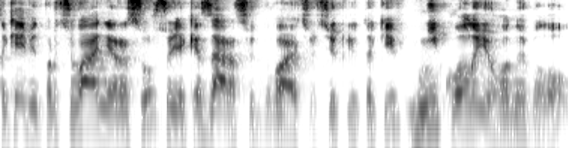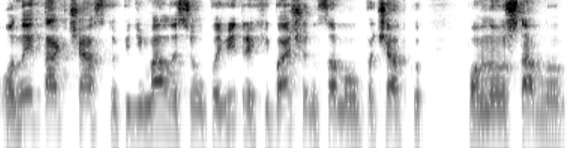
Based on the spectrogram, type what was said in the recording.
таке відпрацювання ресурсу, яке зараз відбувається у цих літаків, ніколи його не було. Вони так часто підіймалися у повітря, хіба що на самому початку повномасштабного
